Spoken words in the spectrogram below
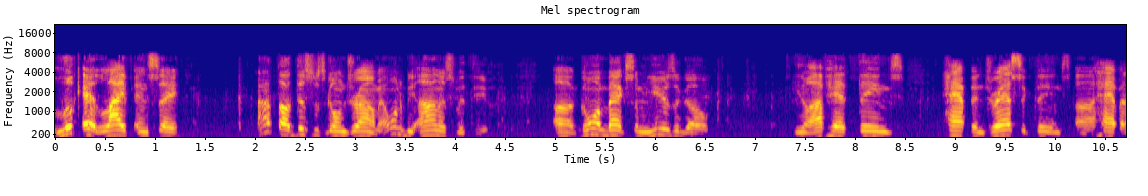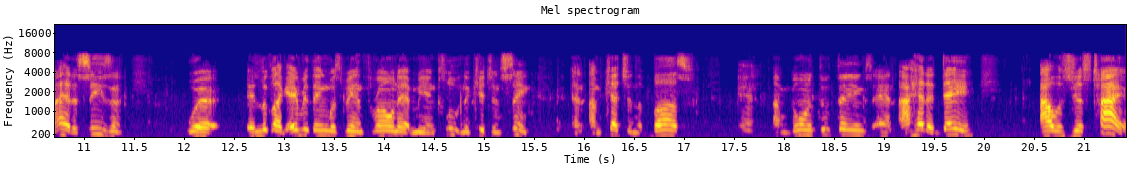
look at life and say, I thought this was going to drown me. I want to be honest with you. Uh, going back some years ago, you know, I've had things happen, drastic things uh, happen. I had a season where it looked like everything was being thrown at me, including the kitchen sink. And I'm catching the bus and I'm going through things. And I had a day I was just tired.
